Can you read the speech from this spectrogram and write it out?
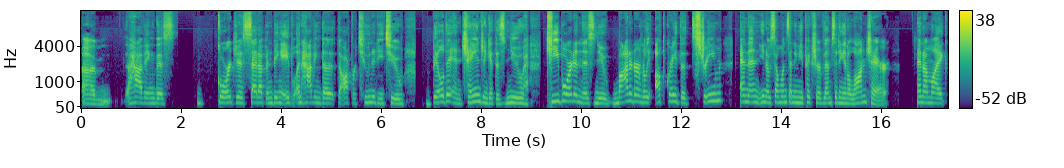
um having this gorgeous setup and being able and having the the opportunity to build it and change and get this new keyboard and this new monitor and really upgrade the stream and then you know someone sending me a picture of them sitting in a lawn chair and i'm like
